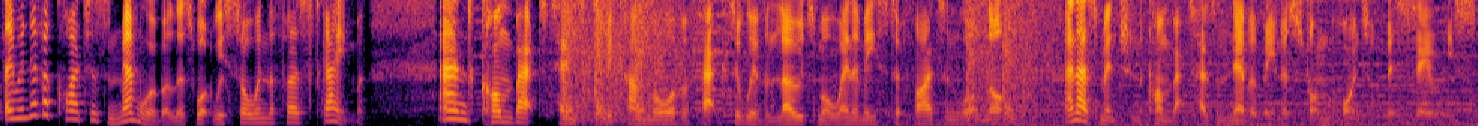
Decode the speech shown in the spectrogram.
they were never quite as memorable as what we saw in the first game. And combat tended to become more of a factor with loads more enemies to fight and whatnot, and as mentioned, combat has never been a strong point of this series.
